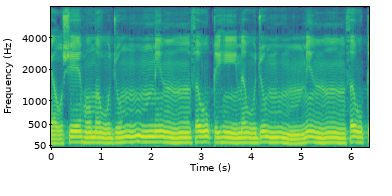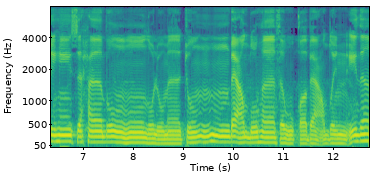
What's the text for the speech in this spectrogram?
يغشيه موج من فوقه موج من فوقه سحاب ظلمات بعضها فوق بعض. إذا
